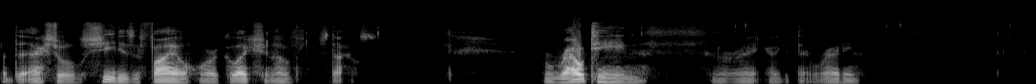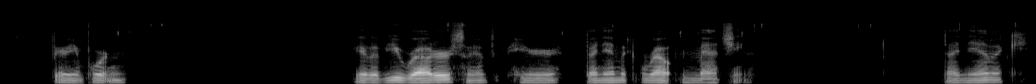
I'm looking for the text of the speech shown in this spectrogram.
but the actual sheet is a file or a collection of styles. Routing. Alright, gotta get that routing. Very important. We have a Vue router, so we have here dynamic route matching. Dynamic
